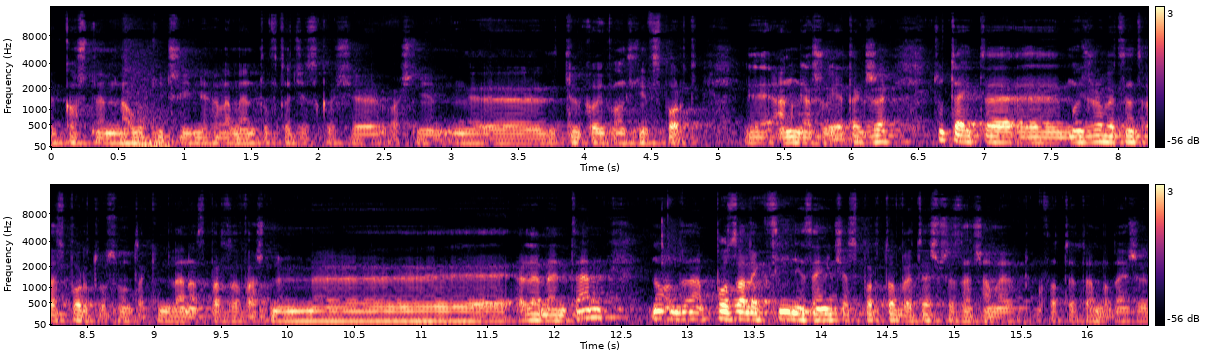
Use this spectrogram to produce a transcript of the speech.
e, kosztem nauki czy innych elementów to dziecko się właśnie tylko i wyłącznie w sport angażuje. Także tutaj te młodzieżowe centra sportu są takim dla nas bardzo ważnym elementem. No, na pozalekcyjne zajęcia sportowe też przeznaczamy kwotę tam bodajże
